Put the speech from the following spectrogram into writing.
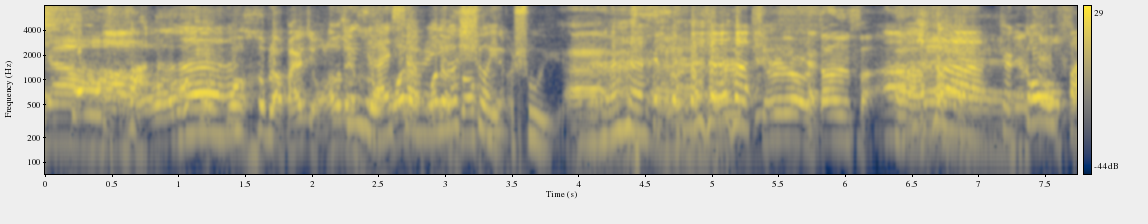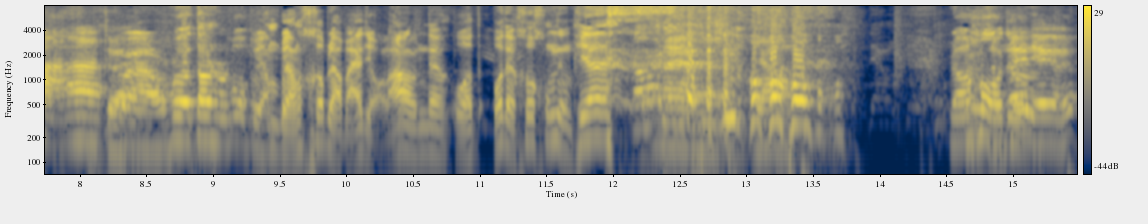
呀啊，我我我喝不了白酒了，我得喝，听起来我像是一个得我得喝摄影术语。哎，平时都是单反，这高反，对，我说当时说不行不行，喝不了白酒了，我得我我得喝红景天，哎呦，然后我就得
